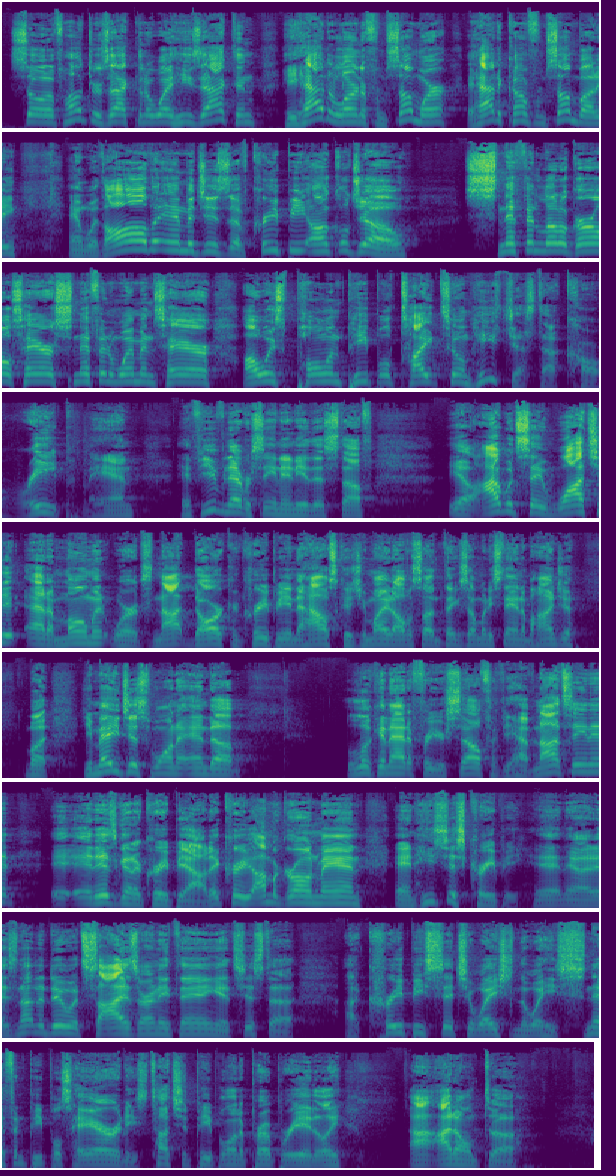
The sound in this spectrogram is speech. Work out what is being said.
so if Hunter's acting the way he's acting, he had to learn it from somewhere. It had to come from somebody. And with all the images of creepy Uncle Joe, sniffing little girls' hair, sniffing women's hair, always pulling people tight to him. He's just a creep, man. If you've never seen any of this stuff, you know, I would say watch it at a moment where it's not dark and creepy in the house because you might all of a sudden think somebody's standing behind you. But you may just want to end up looking at it for yourself. If you have not seen it, it, it is going to creep you out. It creep. I'm a grown man, and he's just creepy. And it has nothing to do with size or anything. It's just a a creepy situation. The way he's sniffing people's hair and he's touching people inappropriately. I, I don't. Uh,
